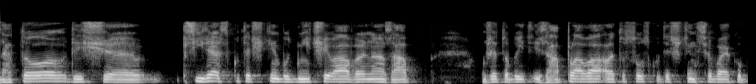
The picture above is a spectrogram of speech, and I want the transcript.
na to, když eh, přijde skutečně buď ničivá vlna, záp, může to být i záplava, ale to jsou skutečně třeba jako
